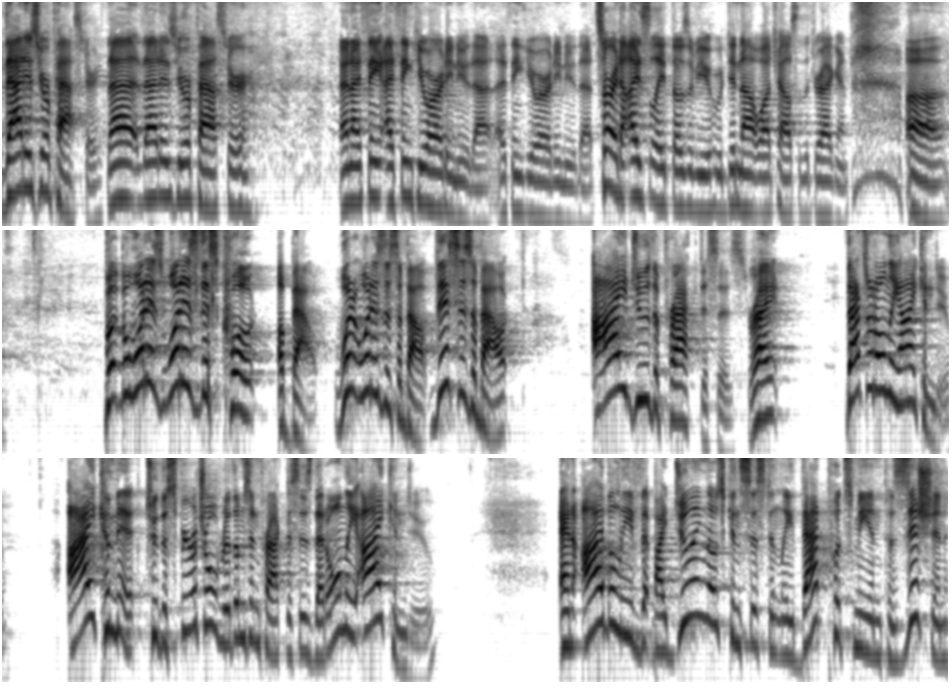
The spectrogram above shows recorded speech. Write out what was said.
That is your pastor. That, that is your pastor. And I think, I think you already knew that. I think you already knew that. Sorry to isolate those of you who did not watch House of the Dragon. Uh, but but what, is, what is this quote about? What, what is this about? This is about I do the practices, right? That's what only I can do. I commit to the spiritual rhythms and practices that only I can do. And I believe that by doing those consistently, that puts me in position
